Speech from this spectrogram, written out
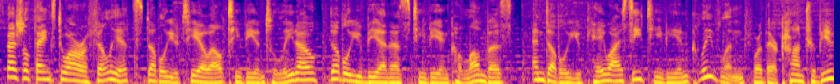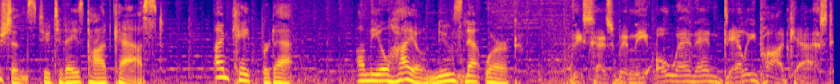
Special thanks to our affiliates, WTOL TV in Toledo, WBNS TV in Columbus, and WKYC TV in Cleveland for their contributions to today's podcast. I'm Kate Burdett on the Ohio News Network. This has been the ONN Daily Podcast,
